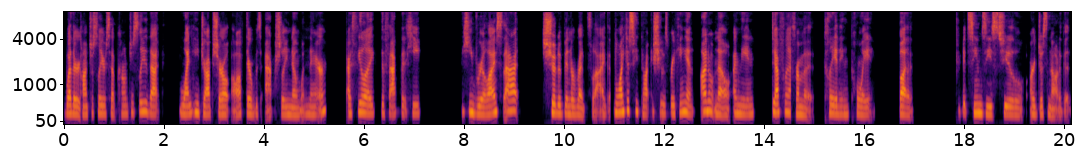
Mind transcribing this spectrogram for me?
whether consciously or subconsciously, that when he dropped Cheryl off, there was actually no one there. I feel like the fact that he he realized that should have been a red flag. Well, I guess he thought she was breaking in. I don't know. I mean, definitely from a planning point, but it seems these two are just not a good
